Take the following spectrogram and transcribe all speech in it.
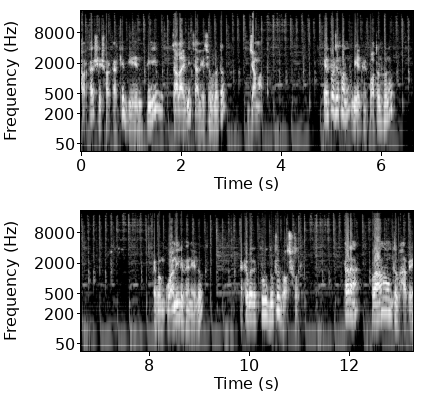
সরকার, সেই সরকারকে বিএনপি চালায়নি, চালিয়েছে মূলত জামাত। এরপর যখন বিএনপির পতন হলো এবং ওয়ান ইলেভেন এলো, একেবারে পুরো দুটো বছর তারা প্রাণবন্তভাবে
